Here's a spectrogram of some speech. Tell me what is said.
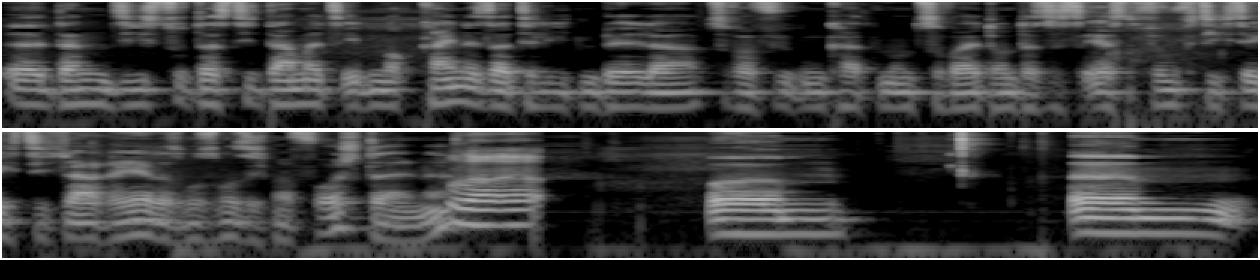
äh, dann siehst du, dass die damals eben noch keine Satellitenbilder zur Verfügung hatten und so weiter. Und das ist erst 50, 60 Jahre her. Das muss man sich mal vorstellen. Ne? Na, ja. Ähm, ähm,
